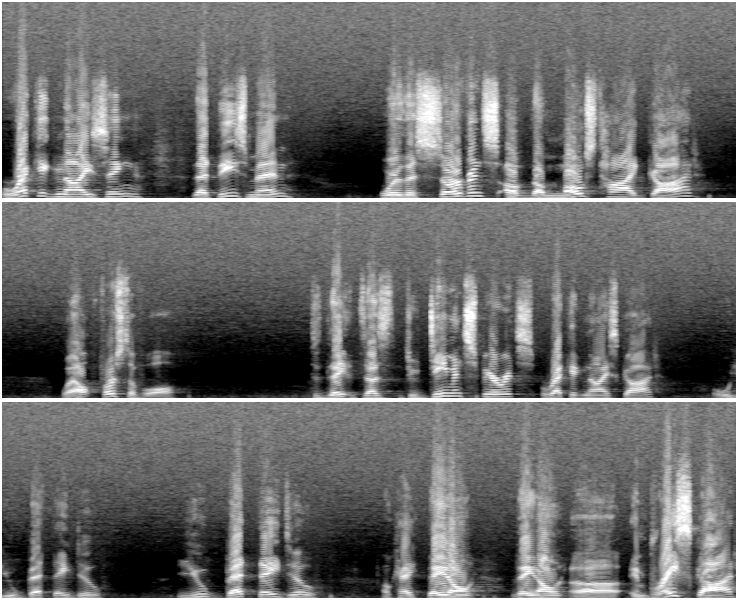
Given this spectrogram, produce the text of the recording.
recognizing that these men were the servants of the Most High God. Well, first of all, do, they, does, do demon spirits recognize God? Oh, you bet they do. You bet they do. Okay? They don't, they don't uh, embrace God.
